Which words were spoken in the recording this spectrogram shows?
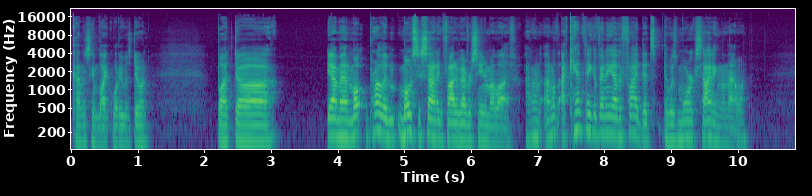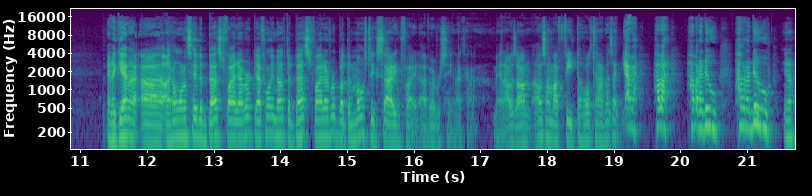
Kind of seemed like what he was doing, but uh, yeah, man, mo- probably most exciting fight I've ever seen in my life. I don't, I don't, I can't think of any other fight that's that was more exciting than that one. And again, I, uh, I don't want to say the best fight ever. Definitely not the best fight ever, but the most exciting fight I've ever seen. Like, man, I was on, I was on my feet the whole time. I was like, yeah, how about, how about I do, how about I do, you know.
